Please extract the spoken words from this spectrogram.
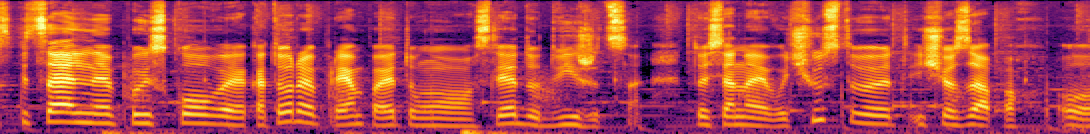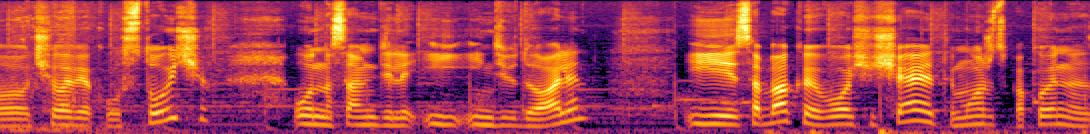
специальная поисковая, которая прям по этому следу движется. То есть она его чувствует, еще запах человека устойчив, он на самом деле и индивидуален. И собака его ощущает и может спокойно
